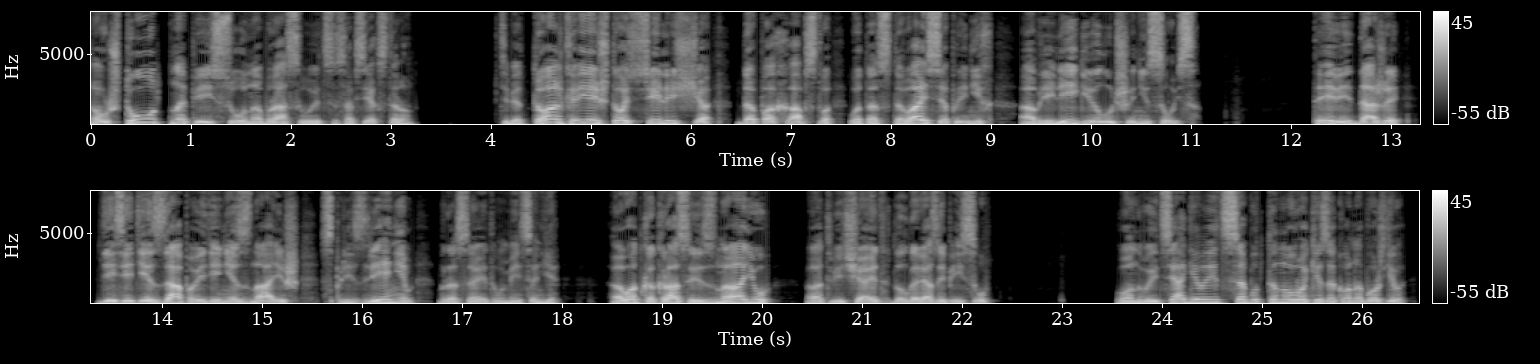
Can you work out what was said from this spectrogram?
Но уж тут на пейсу набрасываются со всех сторон. В тебе только есть что силища да похабство, вот оставайся при них, а в религию лучше не суйся. Ты ведь даже десяти заповедей не знаешь, — с презрением бросает ему Мейсанье. — А вот как раз и знаю, — отвечает долговязый пейсу. Он вытягивается, будто на уроке закона Божьего, —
